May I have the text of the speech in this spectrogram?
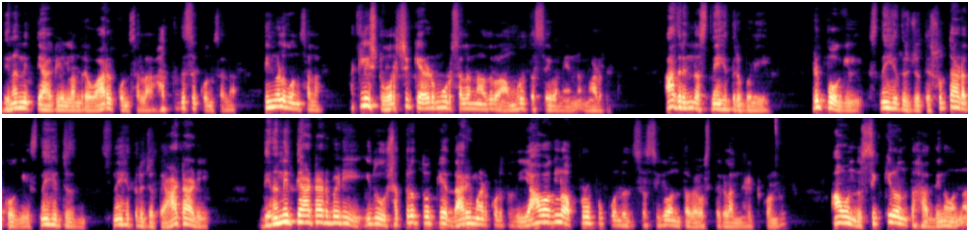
ದಿನನಿತ್ಯ ಆಗಲಿಲ್ಲ ಅಂದರೆ ವಾರಕ್ಕೊಂದ್ಸಲ, ಹತ್ತು ದಿವಸಕ್ಕೊಂದ್ಸಲ ತಿಂಗಳಿಗೊಂದ್ಸಲ ಅಟ್ಲೀಸ್ಟ್ ವರ್ಷಕ್ಕೆ ಎರಡು, ಮೂರು ಸಲನಾದರೂ ಅಮೃತ ಸೇವನೆಯನ್ನು ಮಾಡಬೇಕು. ಆದ್ದರಿಂದ ಸ್ನೇಹಿತರ ಬಳಿ ಟ್ರಿಪ್ ಹೋಗಿ, ಸ್ನೇಹಿತರ ಜೊತೆ ಸುತ್ತಾಡಕ್ಕೆ ಹೋಗಿ, ಸ್ನೇಹಿತ, ಸ್ನೇಹಿತರ ಜೊತೆ ಆಟ ಆಡಿ ದಿನನಿತ್ಯ ಆಟ ಆಡಬೇಡಿ. ಇದು ಶತ್ರುತ್ವಕ್ಕೆ ದಾರಿ ಮಾಡಿಕೊಡ್ತದೆ. ಯಾವಾಗಲೂ ಅಪರೂಪಕ್ಕೆ ಒಂದು ದಿವಸ ಸಿಗುವಂಥ ವ್ಯವಸ್ಥೆಗಳನ್ನು ಇಟ್ಕೊಂಡು ಆ ಒಂದು ಸಿಕ್ಕಿರುವಂತಹ ದಿನವನ್ನು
